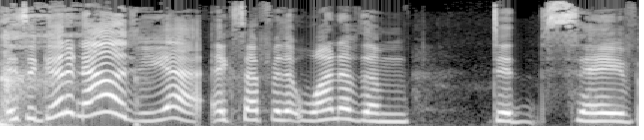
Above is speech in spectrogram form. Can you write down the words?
It's a good analogy, yeah. Except for that one of them did save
